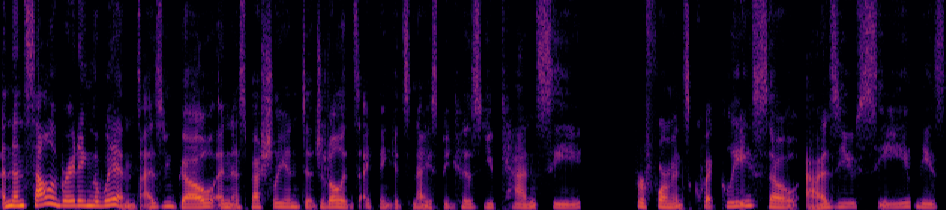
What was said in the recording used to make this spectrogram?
And then celebrating the wins as you go and especially in digital, it's I think it's nice because you can see performance quickly. So, as you see these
